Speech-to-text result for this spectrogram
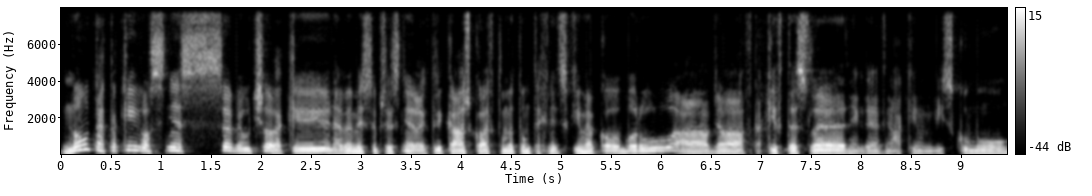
No, tak taky vlastně se vyučila taky, nevím jestli přesně elektrikářko, ale v tomhle tom technickém jako oboru a dělala v, taky v Tesle, někde v nějakém výzkumu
